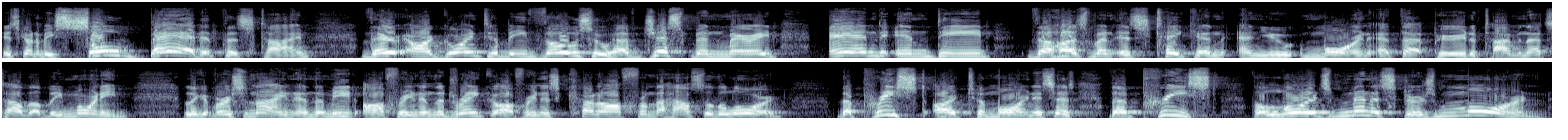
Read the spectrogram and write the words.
it's going to be so bad at this time. There are going to be those who have just been married and indeed the husband is taken and you mourn at that period of time, and that's how they'll be mourning. Look at verse 9 and the meat offering and the drink offering is cut off from the house of the Lord. The priests are to mourn. It says, the priest, the Lord's ministers mourn.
